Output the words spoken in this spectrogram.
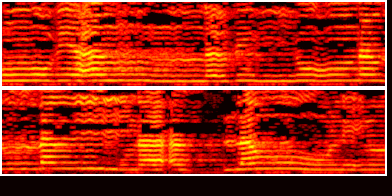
يحكم بها النبيون الذين أسلموا للذين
